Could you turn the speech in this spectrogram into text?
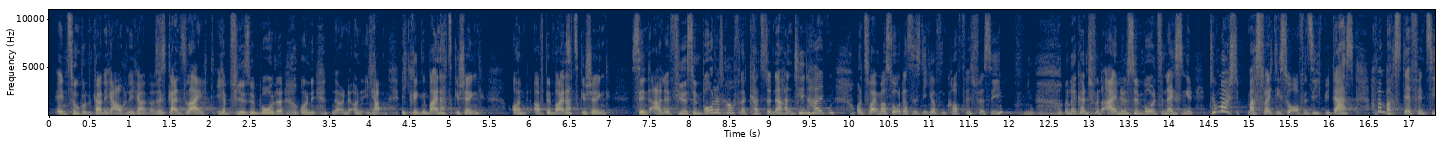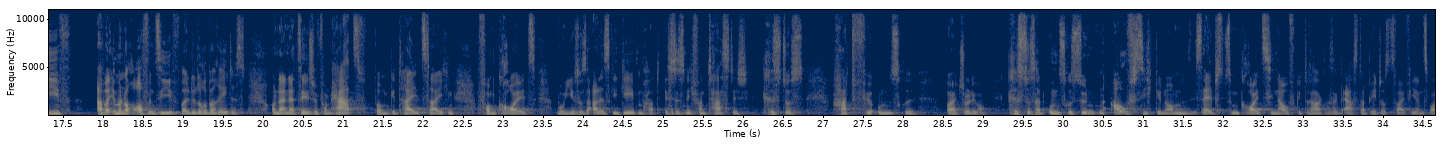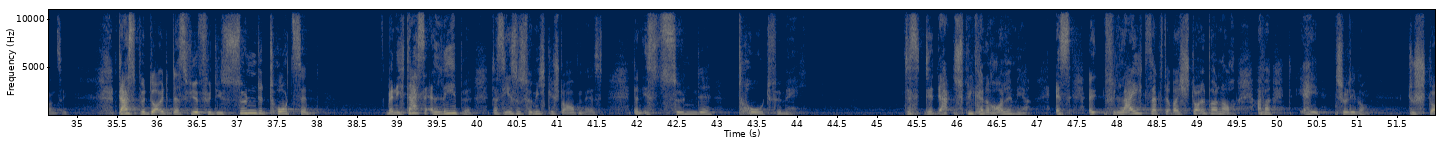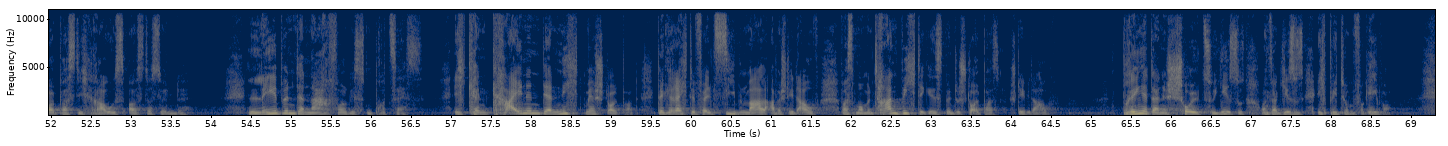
In Zukunft kann ich auch nicht anders. Das ist ganz leicht. Ich habe vier Symbole und, und, und ich, ich kriege ein Weihnachtsgeschenk und auf dem Weihnachtsgeschenk sind alle vier Symbole drauf. Dann kannst du in der Hand hinhalten und zweimal so, dass es nicht auf dem Kopf ist für sie. Und dann kannst du von einem Symbol zum nächsten gehen. Du machst, machst vielleicht nicht so offensiv wie das, aber machst defensiv, aber immer noch offensiv, weil du darüber redest. Und dann erzählst du vom Herz, vom Geteiltzeichen, vom Kreuz, wo Jesus alles gegeben hat. Ist es nicht fantastisch? Christus hat für unsere, oh, Entschuldigung, Christus hat unsere Sünden auf sich genommen, selbst zum Kreuz hinaufgetragen, sagt 1. Petrus 2,24. Das bedeutet, dass wir für die Sünde tot sind. Wenn ich das erlebe, dass Jesus für mich gestorben ist, dann ist Sünde tot für mich. Das, das spielt keine Rolle mehr. Es, äh, vielleicht sagst du, aber ich stolper noch. Aber hey, Entschuldigung, du stolperst dich raus aus der Sünde. Leben der Nachfolge ist ein Prozess. Ich kenne keinen, der nicht mehr stolpert. Der Gerechte fällt siebenmal, aber steht auf. Was momentan wichtig ist, wenn du stolperst, steh wieder auf. Bringe deine Schuld zu Jesus und sag, Jesus, ich bitte um Vergebung.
